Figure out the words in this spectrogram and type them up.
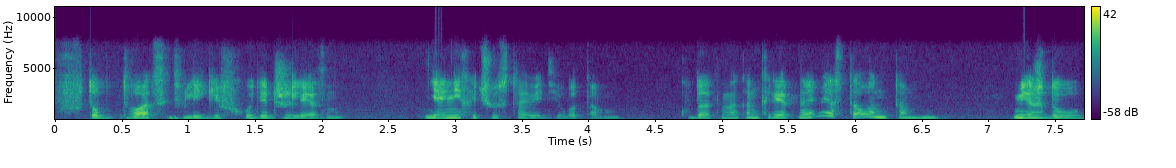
в топ-20 в лиге входит железно. Я не хочу ставить его там куда-то на конкретное место, он там между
